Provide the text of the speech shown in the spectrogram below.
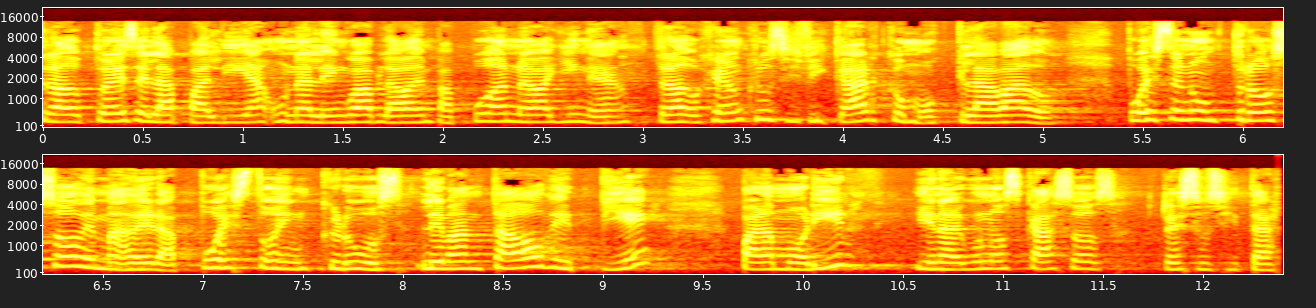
Traductores de la palía, una lengua hablada en Papúa Nueva Guinea, tradujeron crucificar como clavado, puesto en un trozo de madera, puesto en cruz, levantado de pie para morir y en algunos casos resucitar.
